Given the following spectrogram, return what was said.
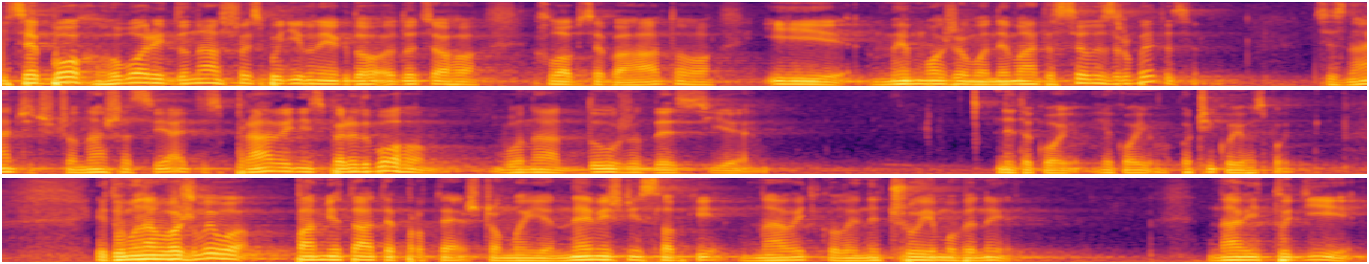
і це Бог говорить до нас щось подібне, як до, до цього хлопця багатого, і ми можемо не мати сили зробити це. Це значить, що наша святість, праведність перед Богом, вона дуже десь є не такою, якою очікує Господь. І тому нам важливо пам'ятати про те, що ми є немічні слабкі, навіть коли не чуємо вини. Навіть тоді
